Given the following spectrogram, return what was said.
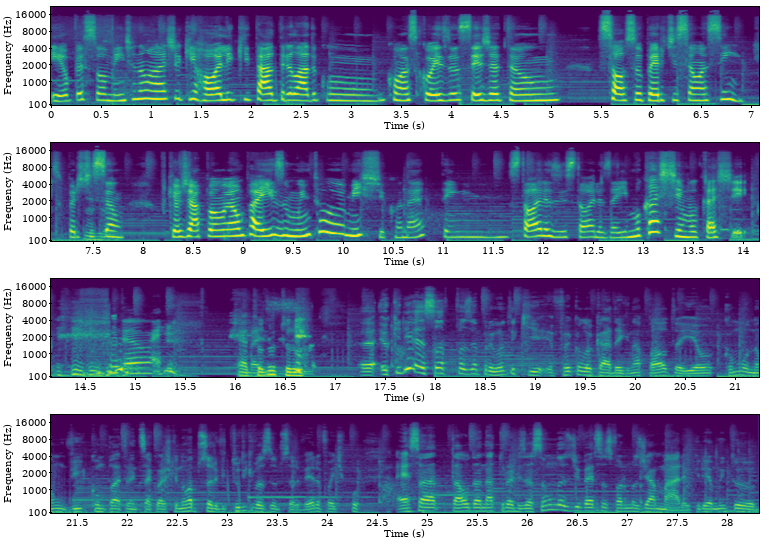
Eu, pessoalmente, não acho que Holly, que tá atrelado com, com as coisas, seja tão só superstição assim. Superstição. Porque o Japão é um país muito místico, né? Tem histórias e histórias aí. Mukashi, Mukashi. Então, é. É, Mas- tudo, tudo. É, eu queria só fazer uma pergunta que foi colocada aqui na pauta e eu, como não vi completamente Sakura, acho que não absorvi tudo que vocês absorveram, foi tipo, essa tal da naturalização das diversas formas de amar. Eu queria muito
